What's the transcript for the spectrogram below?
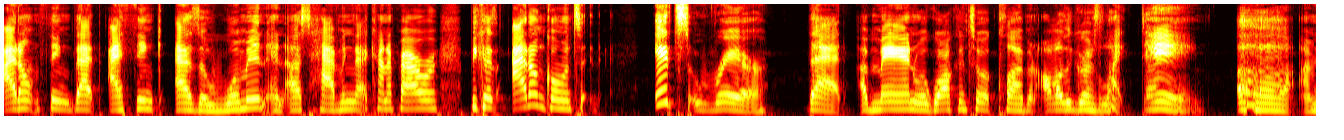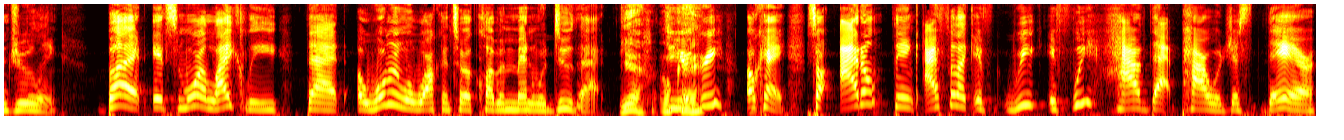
I don't think that. I think as a woman and us having that kind of power, because I don't go into. It's rare that a man would walk into a club and all the girls are like, "Dang, uh, I'm drooling." But it's more likely that a woman would walk into a club and men would do that. Yeah, Do you agree? Okay. So I don't think I feel like if we if we have that power just there,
